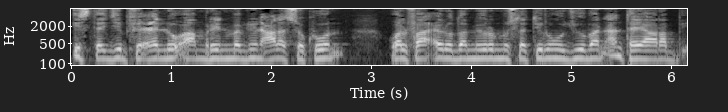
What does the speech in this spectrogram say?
istajib ficilu amrin mabniyun cala sukuun wاlfaacilu damiiru mustatiru wujuba anta yaa rabbi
